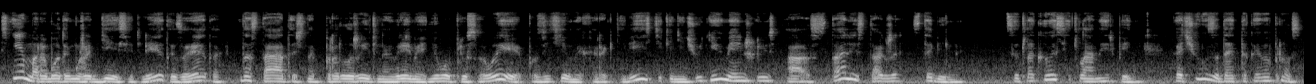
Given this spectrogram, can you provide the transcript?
С ним мы работаем уже 10 лет, и за это достаточно продолжительное время его плюсовые позитивные характеристики ничуть не уменьшились, а остались также стабильны. Светлакова Светлана Ирпень. Хочу задать такой вопрос.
